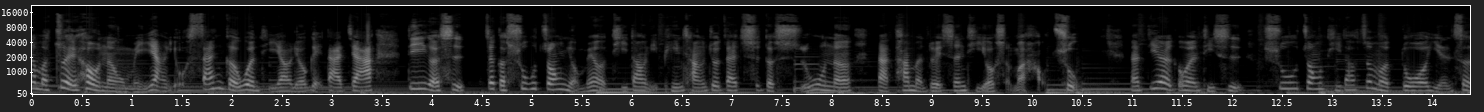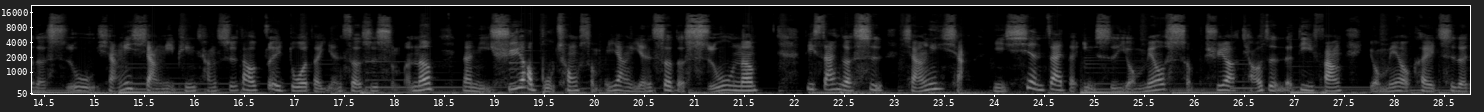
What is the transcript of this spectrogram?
那么最后呢，我们一样有三个问题要留给大家。第一个是这个书中有没有提到你平常就在吃的食物呢？那它们对身体有什么好处？那第二个问题是书中提到这么多颜色的食物，想一想你平常吃到最多的颜色是什么呢？那你需要补充什么样颜色的食物呢？第三个是想一想。你现在的饮食有没有什么需要调整的地方？有没有可以吃的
